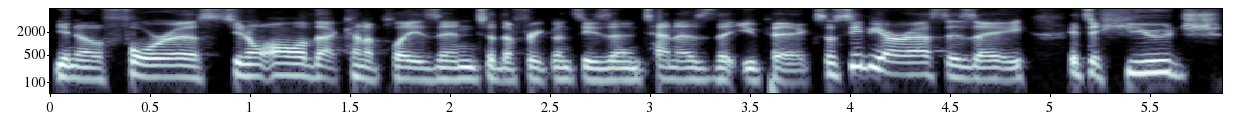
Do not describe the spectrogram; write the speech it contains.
you know forests you know all of that kind of plays into the frequencies and antennas that you pick so cbrs is a it's a huge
